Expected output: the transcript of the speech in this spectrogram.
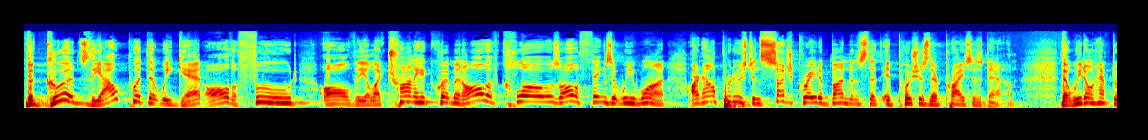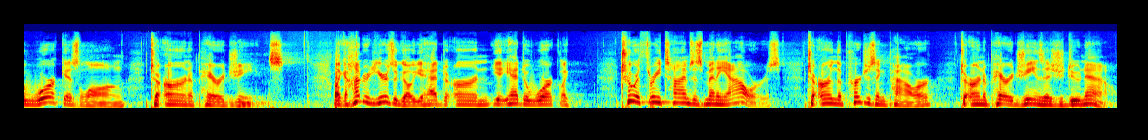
the goods, the output that we get, all the food, all the electronic equipment, all the clothes, all the things that we want, are now produced in such great abundance that it pushes their prices down. That we don't have to work as long to earn a pair of jeans. Like 100 years ago, you had to earn, you had to work like two or three times as many hours to earn the purchasing power to earn a pair of jeans as you do now.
